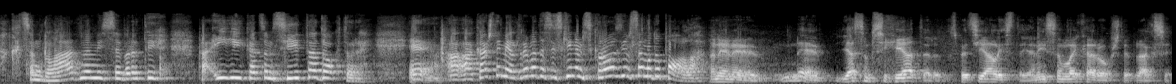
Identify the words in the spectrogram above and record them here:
Pa kad sam gladna mi se vrti, pa i, i kad sam sita, doktore. E, a, a kažete mi, jel treba da se skinem skroz ili samo do pola? A ne, ne, ne, ja sam psihijatar, specijalista, ja nisam lekar opšte prakse.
